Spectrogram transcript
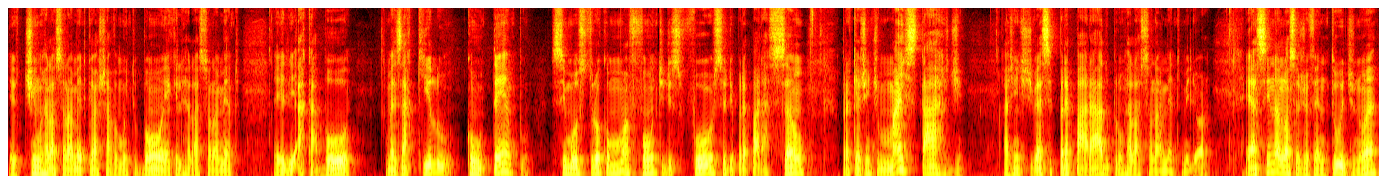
eu tinha um relacionamento que eu achava muito bom e aquele relacionamento ele acabou", mas aquilo com o tempo se mostrou como uma fonte de esforço, de preparação, para que a gente mais tarde a gente estivesse preparado para um relacionamento melhor. É assim na nossa juventude, não é?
